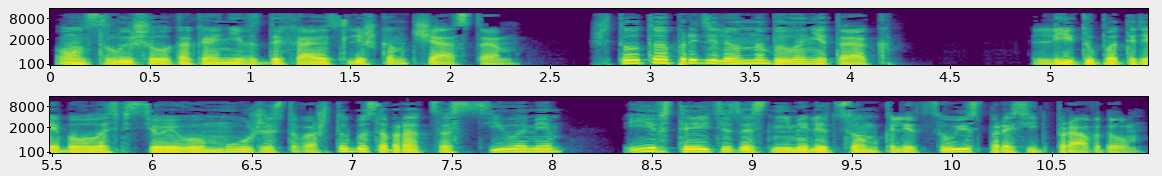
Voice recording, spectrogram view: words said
Он слышал, как они вздыхают слишком часто. Что-то определенно было не так. Литу потребовалось все его мужество, чтобы собраться с силами и встретиться с ними лицом к лицу и спросить правду.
